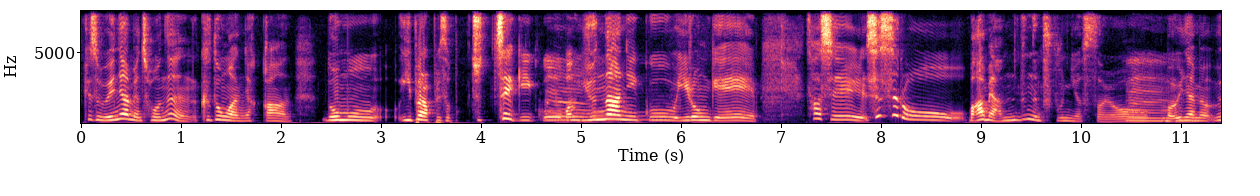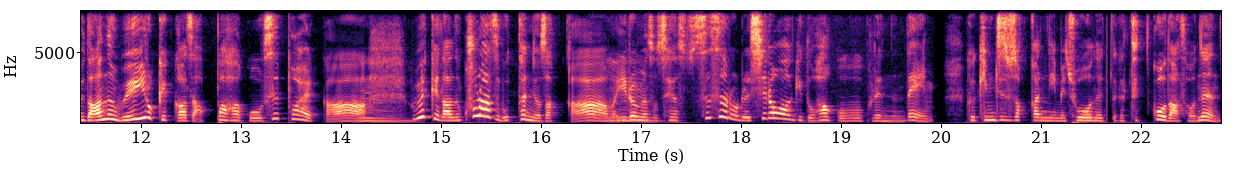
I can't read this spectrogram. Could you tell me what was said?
그래서 왜냐면 저는 그동안 약간 너무 이별 앞에서 주책이고 음. 막 유난이고 이런 게 사실 스스로 마음에 안 드는 부분이었어요. 음. 뭐 왜냐면 왜 나는 왜 이렇게까지 아파하고 슬퍼할까? 음. 왜 이렇게 나는 쿨하지 못한 여자까? 막 음. 이러면서 제 스스로를 싫어하기도 하고 그랬는데 그 김지수 작가님의 조언을 듣고 나서는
